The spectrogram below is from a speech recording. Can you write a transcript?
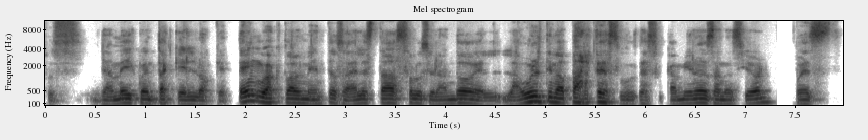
pues ya me di cuenta que lo que tengo actualmente, o sea, él está solucionando la última parte de su, de su camino de sanación, pues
